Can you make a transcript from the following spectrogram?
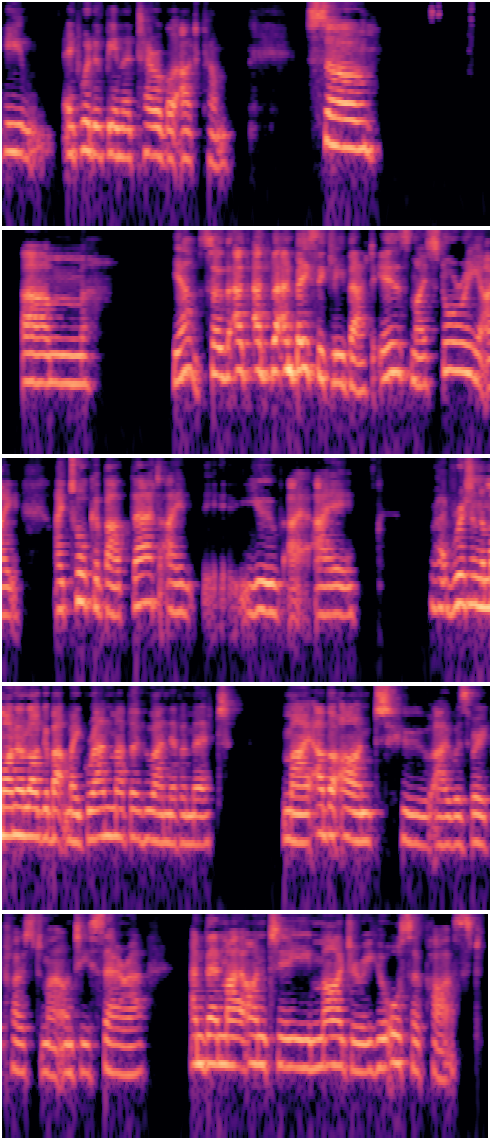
he, it would have been a terrible outcome. So, um, yeah, so that, and basically that is my story. I, I talk about that. I, you, I, I have written a monologue about my grandmother who I never met, my other aunt who I was very close to, my auntie Sarah, and then my auntie Marjorie who also passed.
